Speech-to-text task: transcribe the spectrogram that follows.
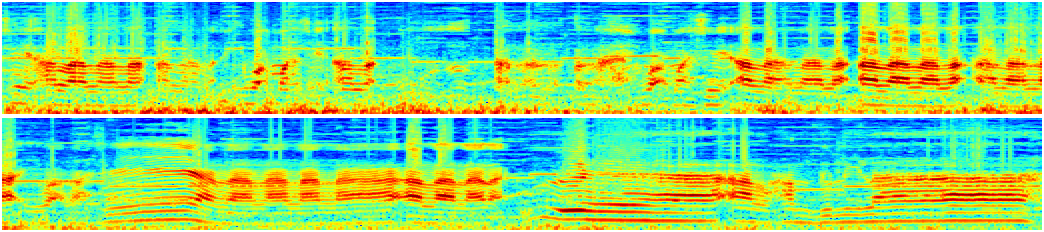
masih ala ala ala ala iwak masih ala iwak masih ala ala ala ala ala ala iwak masih ala ala ala ala ala alhamdulillah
